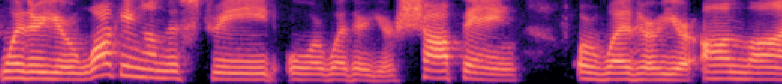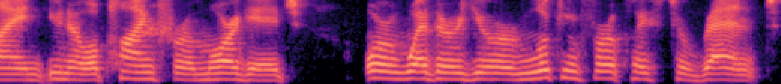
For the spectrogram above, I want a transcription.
Whether you're walking on the street or whether you're shopping or whether you're online, you know, applying for a mortgage or whether you're looking for a place to rent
